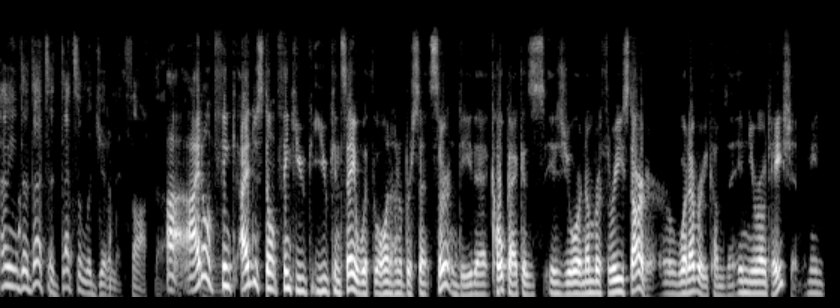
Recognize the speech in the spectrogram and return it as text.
I mean, that's a that's a legitimate thought, though. I I don't think I just don't think you you can say with 100% certainty that Kopech is is your number three starter or whatever he comes in, in your rotation. I mean,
